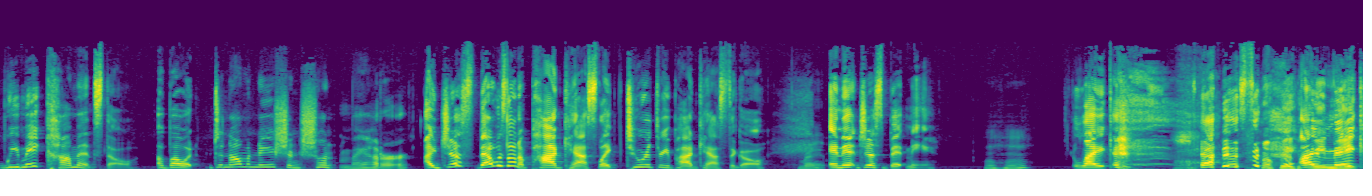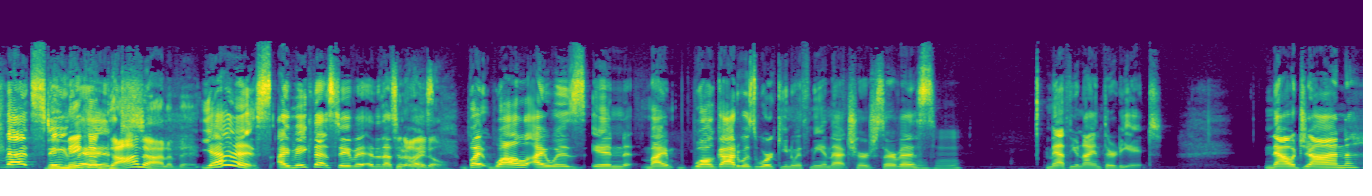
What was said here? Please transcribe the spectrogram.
We make comments though about denomination shouldn't matter. I just that was on a podcast like two or three podcasts ago. Right. And it just bit me. Mm-hmm. Like that is We- I we make, that statement. We make a god out of it. Yes, I make that statement, and that's It's what an it was. idol. But while I was in my, while God was working with me in that church service, mm-hmm. Matthew nine thirty eight. Now John,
